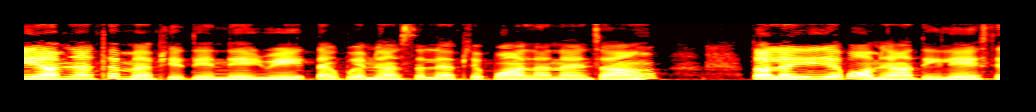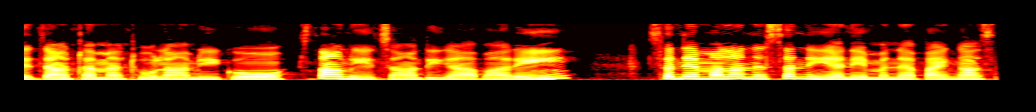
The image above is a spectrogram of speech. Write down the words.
အင်အားများထပ်မံဖြစ်တဲ့နေ၍တိုက်ပွဲများဆက်လက်ဖြစ်ပွားလာနိုင်ကြောင်း တော်လည်းရဲဘော်များသည်လည်းစစ်ကြောင်းထပ်မံထိုးလာမည်ကိုစောင့်နေကြောင်းသိရပါတယ်။စနေမလာ22ရက်နေ့မနက်ပိုင်းကစ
